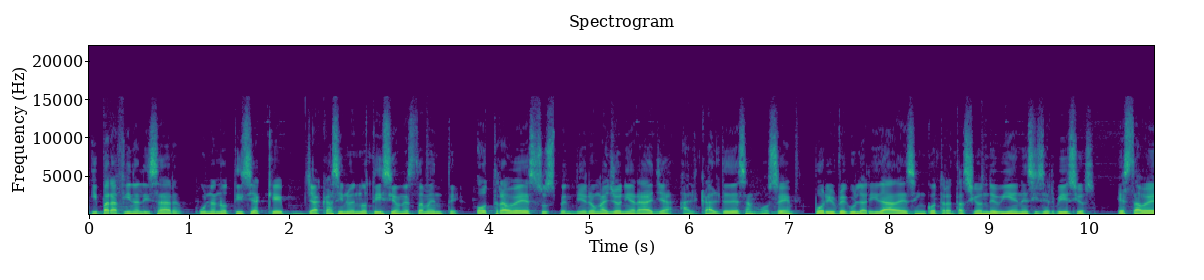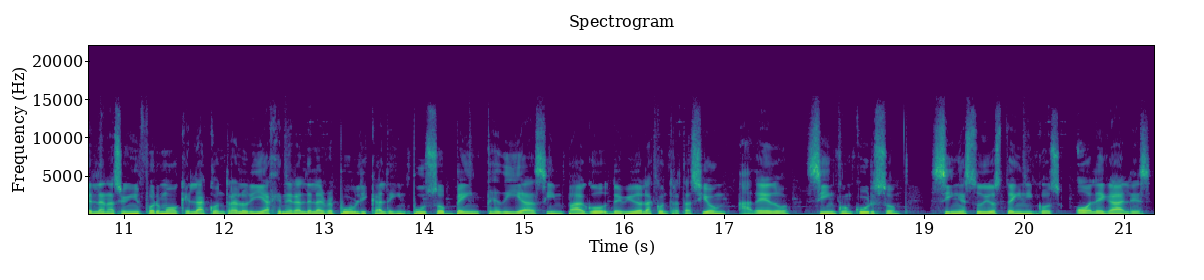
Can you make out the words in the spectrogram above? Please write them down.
Y para finalizar, una noticia que ya casi no es noticia, honestamente. Otra vez suspendieron a Johnny Araya, alcalde de San José, por irregularidades en contratación de bienes y servicios. Esta vez la Nación informó que la Contraloría General de la República le impuso 20 días sin pago debido a la contratación a dedo, sin concurso, sin estudios técnicos o legales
